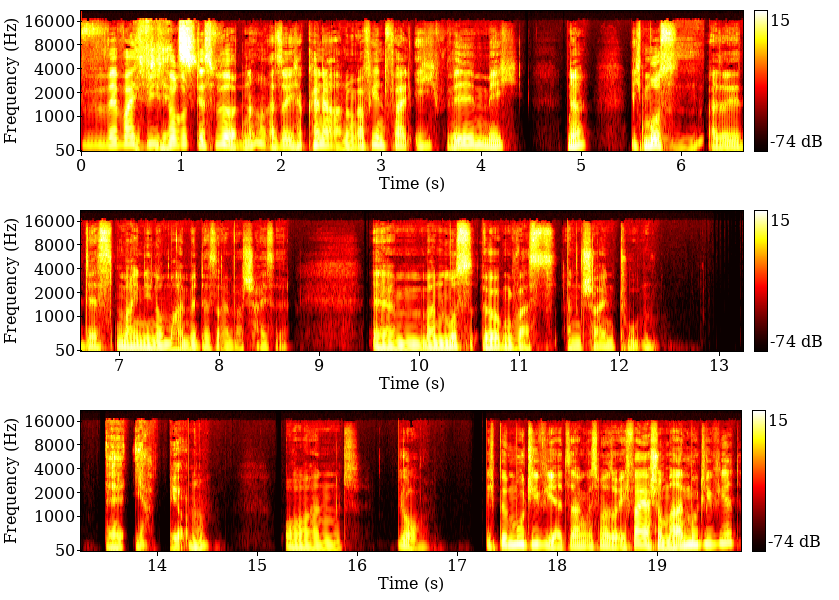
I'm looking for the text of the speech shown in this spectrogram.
wer weiß, Wie wie verrückt es wird, ne? Also ich habe keine Ahnung. Auf jeden Fall, ich will mich, ne? Ich muss, Mhm. also das meine ich nochmal mit, das ist einfach scheiße. Ähm, man muss irgendwas anscheinend tun. Äh, ja. Und ja, ich bin motiviert, sagen wir es mal so. Ich war ja schon mal motiviert,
